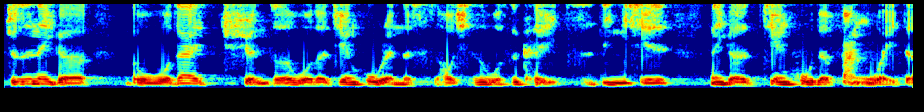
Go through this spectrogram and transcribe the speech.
就是那个我在选择我的监护人的时候，其实我是可以指定一些那个监护的范围的。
